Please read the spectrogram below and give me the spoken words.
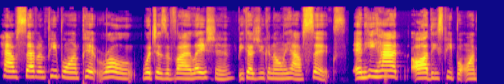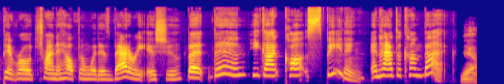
have seven people on pit road, which is a violation because you can only have six, and he had all these people on pit road trying to help him with his battery issue, but then he got caught speeding and had to come back. Yeah.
